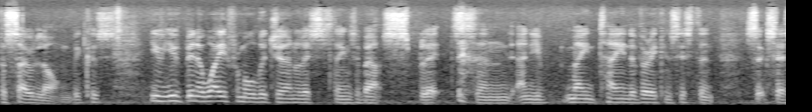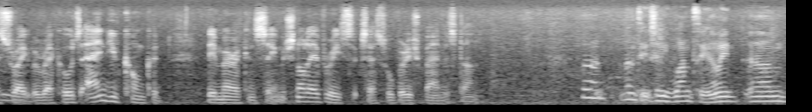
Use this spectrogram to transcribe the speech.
for so long? Because you've, you've been away from all the journalists' things about splits, and, and you've maintained a very consistent success rate with records, and you've conquered the American scene, which not every successful British band has done. Well, I don't think it's only one thing. I mean, um,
